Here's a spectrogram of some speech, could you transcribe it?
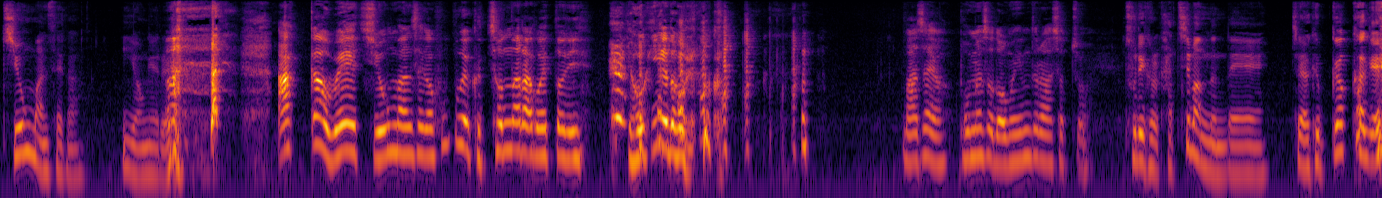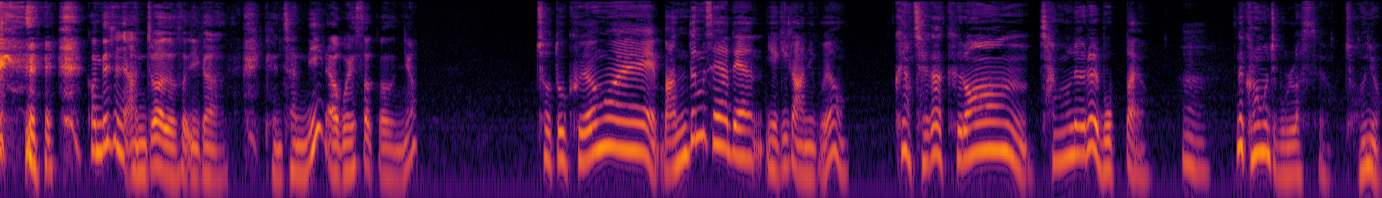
지옥 만세가 이 영예를 아까 왜 지옥만세가 후보에 그쳤나라고 했더니 여기에 넣으려고. 맞아요. 보면서 너무 힘들어 하셨죠. 둘이 그걸 같이 봤는데 제가 급격하게 컨디션이 안 좋아져서 이가 괜찮니? 라고 했었거든요. 저도 그 영화의 만듦새에 대한 얘기가 아니고요. 그냥 제가 그런 장르를 못 봐요. 음. 근데 그런 건지 몰랐어요. 전혀.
